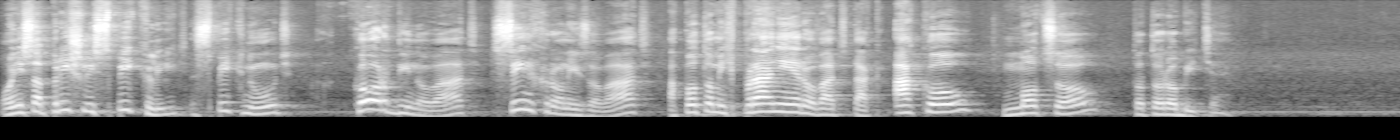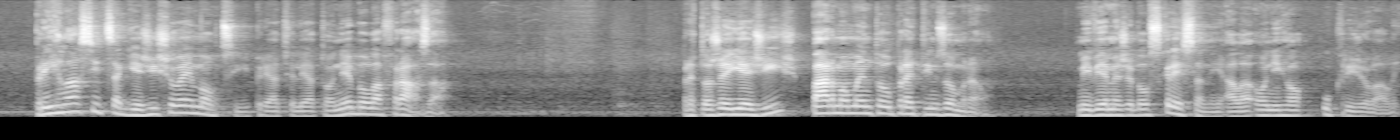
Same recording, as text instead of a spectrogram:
Oni sa prišli spikli, spiknúť, koordinovať, synchronizovať a potom ich pranierovať tak, akou mocou toto robíte. Prihlásiť sa k Ježišovej moci, priatelia, to nebola fráza. Pretože Ježiš pár momentov predtým zomrel. My vieme, že bol skresený, ale oni ho ukrižovali.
